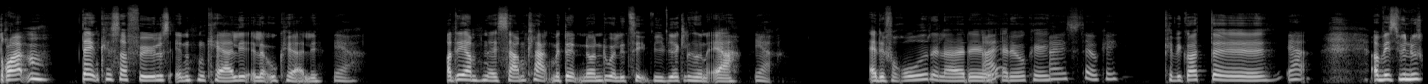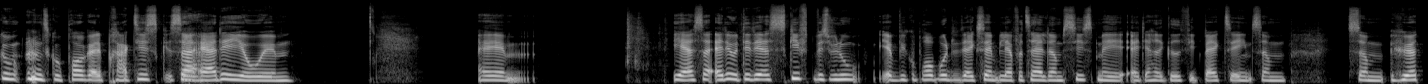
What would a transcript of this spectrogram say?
Drømmen, den kan så føles enten kærlig eller ukærlig. ja, Og det er, om den er i samklang med den non-dualitet, vi i virkeligheden er. ja. Er det for rodet, eller er det, Nej. er det okay? Nej, jeg synes, det er okay. Kan vi godt... Øh, Ja. Og hvis vi nu skulle, skulle prøve at gøre det praktisk, så Ja. er det jo... Øhm, øhm, ja, så er det jo det der skift, hvis vi nu... Ja, vi kunne prøve at bruge det der eksempel, jeg fortalte om sidst, med at jeg havde givet feedback til en, som, som hørte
